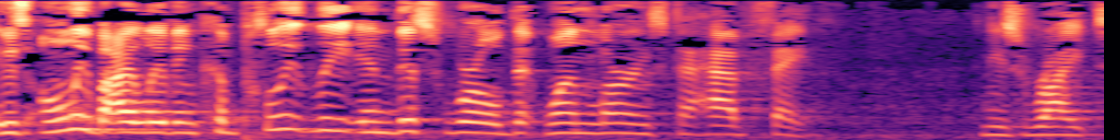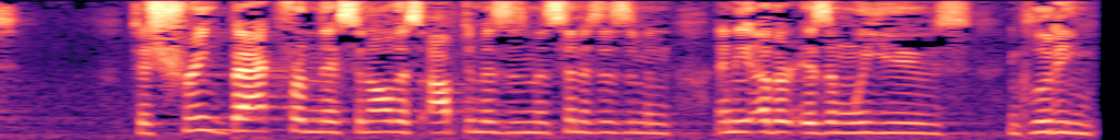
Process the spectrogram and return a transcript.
It is only by living completely in this world that one learns to have faith. And he's right. To shrink back from this and all this optimism and cynicism and any other ism we use, including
